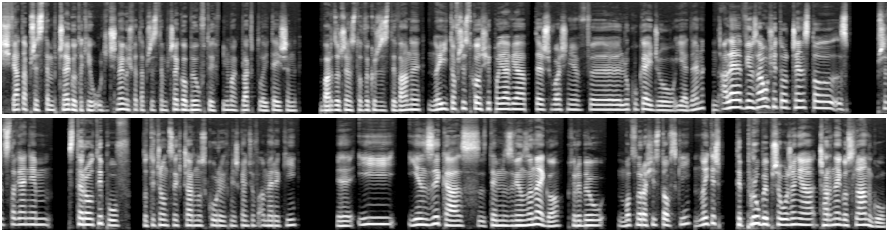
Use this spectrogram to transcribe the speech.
świata przestępczego, takiego ulicznego świata przestępczego był w tych filmach Black Exploitation bardzo często wykorzystywany. No i to wszystko się pojawia też właśnie w Luke Cage'u 1, ale wiązało się to często z przedstawianiem stereotypów dotyczących czarnoskórych mieszkańców Ameryki y, i języka z tym związanego, który był mocno rasistowski. No i też te próby przełożenia czarnego slangu,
